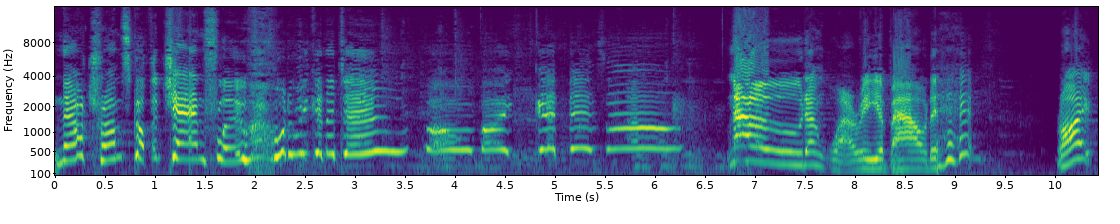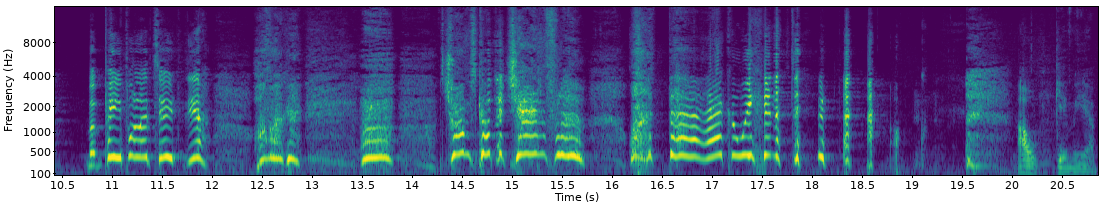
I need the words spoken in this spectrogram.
Now Trump's got the Chan flu. What are we going to do? Oh my goodness. Oh. No, don't worry about it. Right? But people are too. Yeah. Oh my god. Oh, Trump's got the Chan flu. What the heck are we going to do now? Oh, give me a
